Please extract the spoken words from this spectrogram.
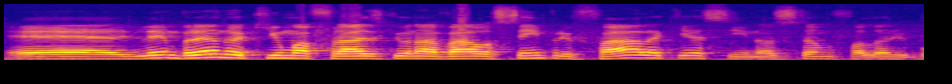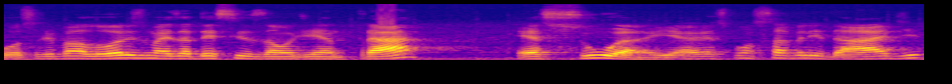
É, lembrando aqui uma frase que o Navarro sempre fala, que é assim, nós estamos falando de Bolsa de Valores, mas a decisão de entrar é sua e a responsabilidade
